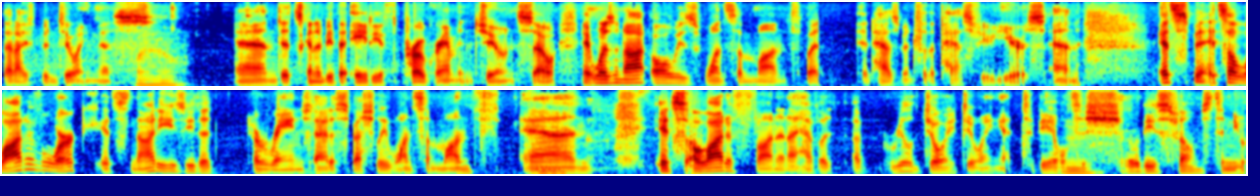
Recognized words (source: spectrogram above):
that I've been doing this. Wow and it's going to be the 80th program in June. So it was not always once a month, but it has been for the past few years, and it's been it's a lot of work. It's not easy to arrange that, especially once a month, mm-hmm. and it's a lot of fun, and I have a, a real joy doing it to be able mm. to show these films to new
